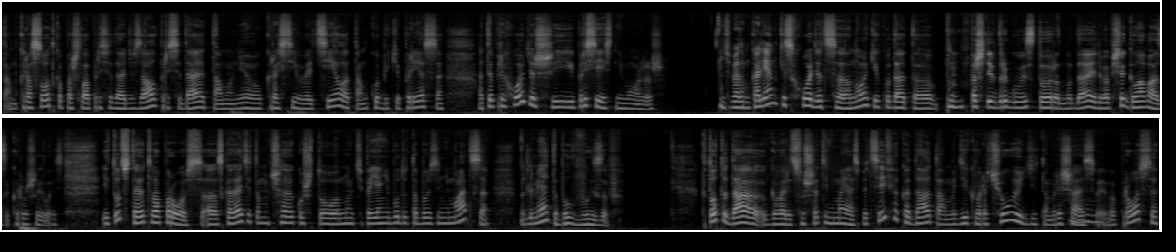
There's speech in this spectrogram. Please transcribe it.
там красотка пошла приседать в зал, приседает, там у нее красивое тело, там кубики пресса, а ты приходишь и присесть не можешь у тебя там коленки сходятся, ноги куда-то пошли в другую сторону, да, или вообще голова закружилась. И тут встает вопрос, а, сказать этому человеку, что, ну, типа, я не буду тобой заниматься, но для меня это был вызов. Кто-то, да, говорит, слушай, это не моя специфика, да, там, иди к врачу, иди там, решай mm-hmm. свои вопросы.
